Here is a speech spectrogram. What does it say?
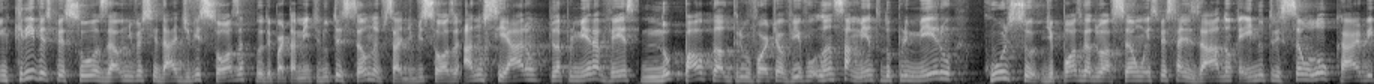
incríveis pessoas da Universidade de Viçosa, do Departamento de Nutrição da Universidade de Viçosa, anunciaram pela primeira vez no palco lá do Tribo Forte ao vivo o lançamento do primeiro curso de pós-graduação especializado em nutrição low carb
